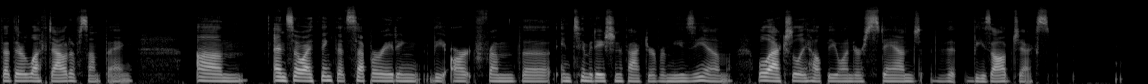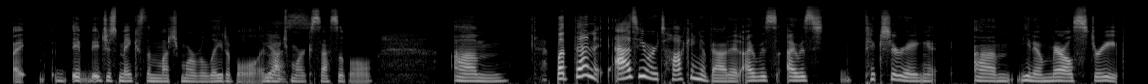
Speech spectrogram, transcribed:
that they're left out of something. Um and so i think that separating the art from the intimidation factor of a museum will actually help you understand th- these objects. I, it, it just makes them much more relatable and much more accessible. Um but then as you were talking about it i was i was picturing um you know meryl streep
